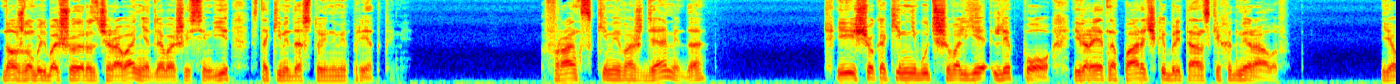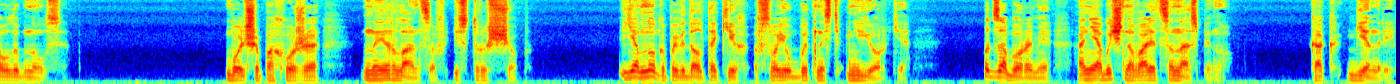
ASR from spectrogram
Должно быть большое разочарование для вашей семьи с такими достойными предками. Франкскими вождями, да? И еще каким-нибудь шевалье Лепо и, вероятно, парочкой британских адмиралов». Я улыбнулся. «Больше похоже на ирландцев из трущоб. Я много повидал таких в свою бытность в Нью-Йорке. Под заборами они обычно валятся на спину, как Генри.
